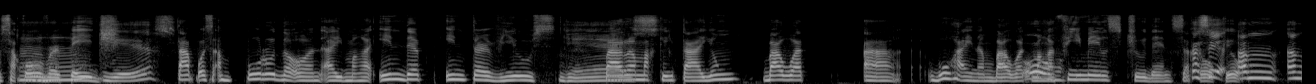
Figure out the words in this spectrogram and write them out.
sa cover Mhm. page. Yes. Tapos ang puro doon ay mga in-depth interviews Yes. para makita yung bawat ah, buhay ng bawat Oo. mga female students sa Kasi Tokyo. ang ang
